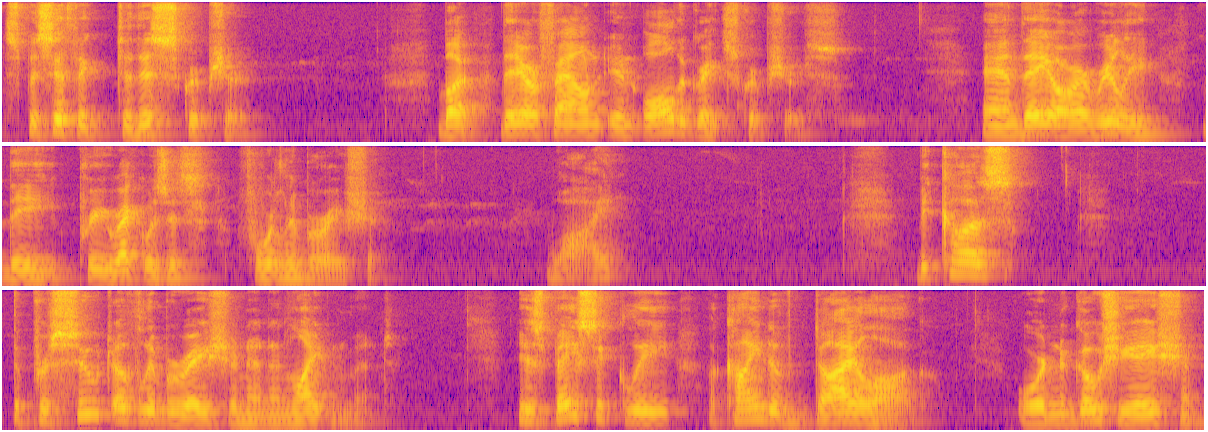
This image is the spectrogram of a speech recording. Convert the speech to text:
specific to this scripture, but they are found in all the great scriptures. And they are really the prerequisites for liberation. Why? Because the pursuit of liberation and enlightenment is basically a kind of dialogue or negotiation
